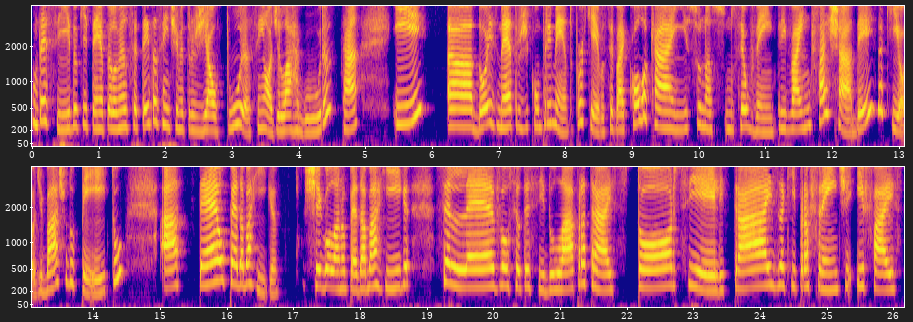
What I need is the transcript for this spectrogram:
Um tecido que tenha pelo menos 70 centímetros de altura, assim, ó, de largura, tá? E uh, 2 metros de comprimento. Por quê? Você vai colocar isso no, no seu ventre e vai enfaixar desde aqui, ó, debaixo do peito até o pé da barriga. Chegou lá no pé da barriga, você leva o seu tecido lá para trás, torce ele, traz aqui para frente e faz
